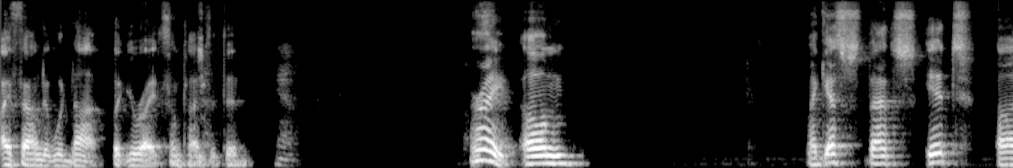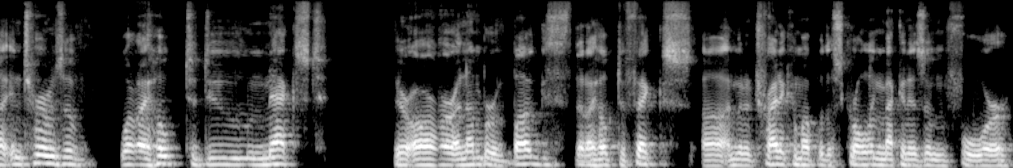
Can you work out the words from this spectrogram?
I found it would not, but you're right, sometimes it did. Yeah. All right, um. I guess that's it, uh, in terms of what I hope to do next. There are a number of bugs that I hope to fix. Uh, I'm gonna try to come up with a scrolling mechanism for.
